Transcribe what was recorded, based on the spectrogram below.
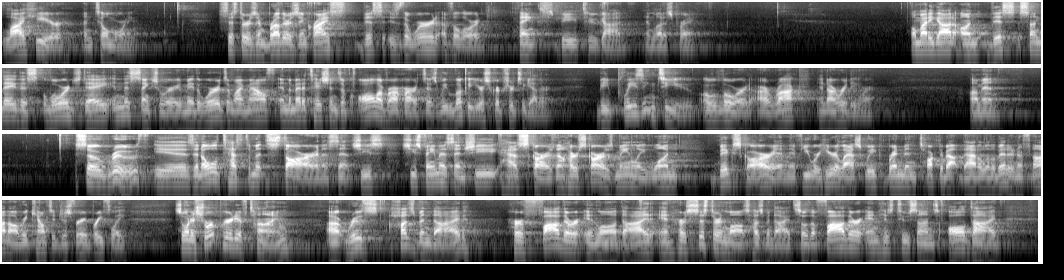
Lie here until morning. Sisters and brothers in Christ, this is the word of the Lord. Thanks be to God. And let us pray. Almighty God, on this Sunday, this Lord's Day, in this sanctuary, may the words of my mouth and the meditations of all of our hearts as we look at your scripture together be pleasing to you, O Lord, our rock and our Redeemer. Amen. So, Ruth is an Old Testament star in a sense. She's she's famous and she has scars. Now, her scar is mainly one big scar, and if you were here last week, Brendan talked about that a little bit, and if not, I'll recount it just very briefly. So, in a short period of time, uh, Ruth's husband died, her father in law died, and her sister in law's husband died. So, the father and his two sons all died,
